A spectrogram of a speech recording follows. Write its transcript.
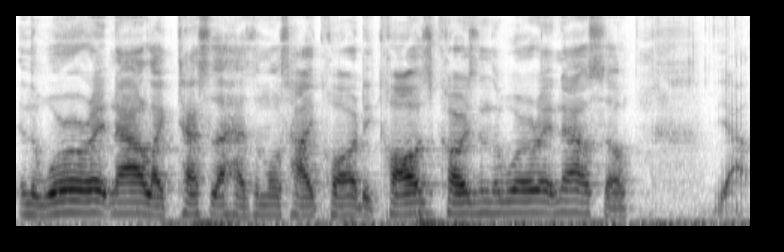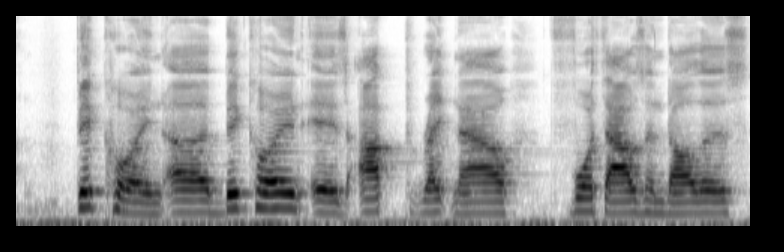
in the world right now. Like Tesla has the most high quality cars cars in the world right now. So, yeah, Bitcoin. Uh, Bitcoin is up right now, four thousand dollars,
